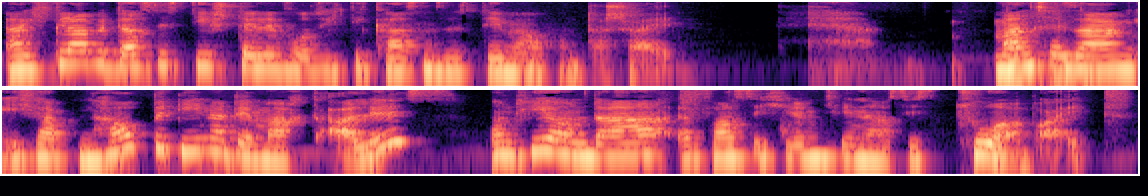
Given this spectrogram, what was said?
äh, ich glaube, das ist die Stelle, wo sich die Kassensysteme auch unterscheiden. Manche Okay. sagen, ich habe einen Hauptbediener, der macht alles und hier und da erfasse ich irgendwie eine Assist-Zuarbeit.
